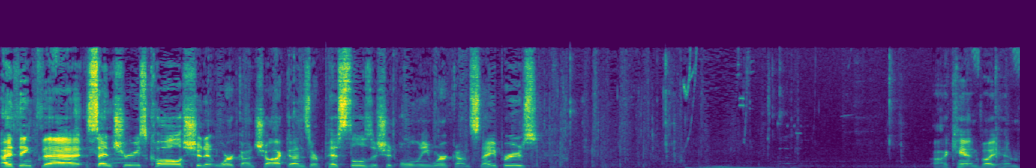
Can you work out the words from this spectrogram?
I think that Sentry's Call shouldn't work on shotguns or pistols. It should only work on snipers. I can't invite him.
